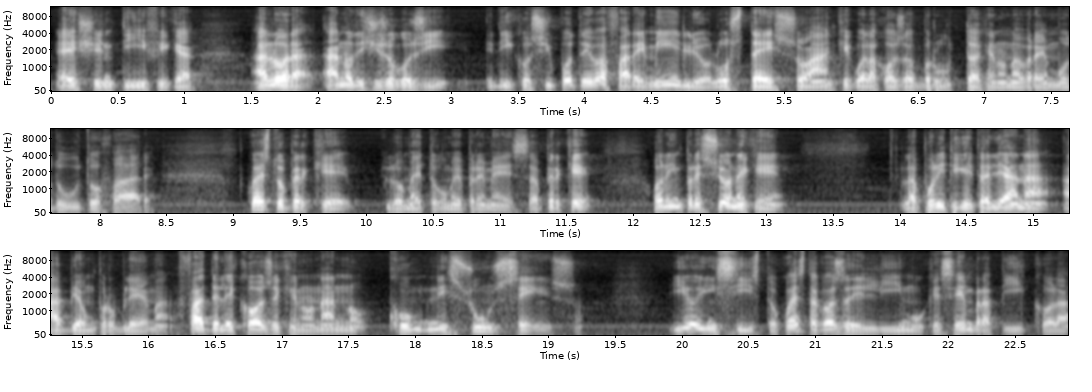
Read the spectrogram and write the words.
è scientifica. Allora hanno deciso così e dico si poteva fare meglio lo stesso anche quella cosa brutta che non avremmo dovuto fare. Questo perché lo metto come premessa? Perché ho l'impressione che la politica italiana abbia un problema, fa delle cose che non hanno nessun senso. Io insisto, questa cosa dell'IMU che sembra piccola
